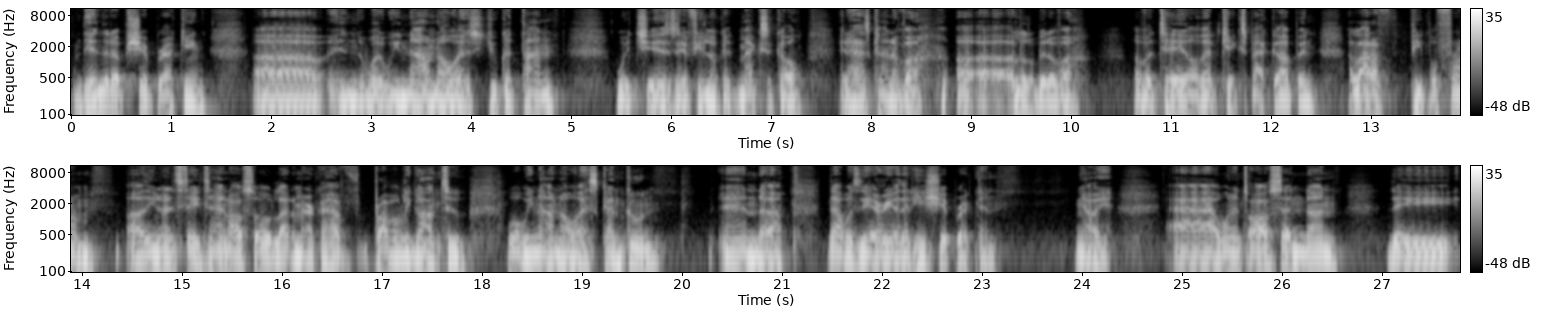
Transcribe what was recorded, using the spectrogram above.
They ended up shipwrecking uh, in what we now know as Yucatan, which is, if you look at Mexico, it has kind of a, a, a little bit of a of a tail that kicks back up, and a lot of people from uh, the United States and also Latin America have probably gone to what we now know as Cancun, and uh, that was the area that he shipwrecked in. You know, uh, when it's all said and done, they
